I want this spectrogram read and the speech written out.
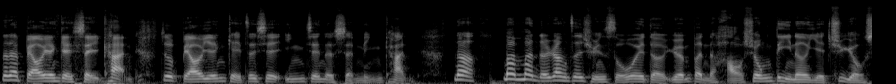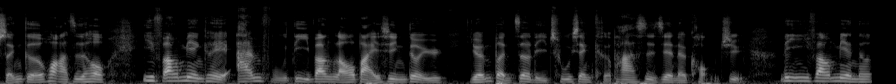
那在表演给谁看？就表演给这些阴间的神明看。那慢慢的让这群所谓的原本的好兄弟呢，也具有神格化之后，一方面可以安抚地方老百姓对于原本这里出现可怕事件的恐惧；另一方面呢，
